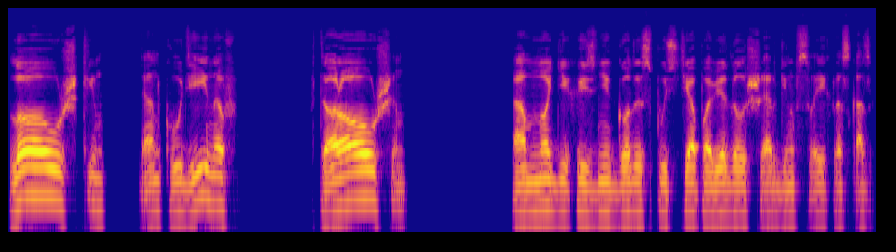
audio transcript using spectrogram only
Лоушкин, Анкудинов, Второушин. О многих из них годы спустя поведал Шергин в своих рассказах.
